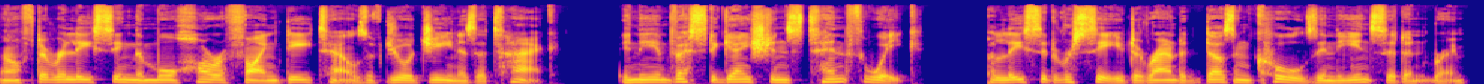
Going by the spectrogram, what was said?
After releasing the more horrifying details of Georgina's attack, in the investigation's 10th week, police had received around a dozen calls in the incident room,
